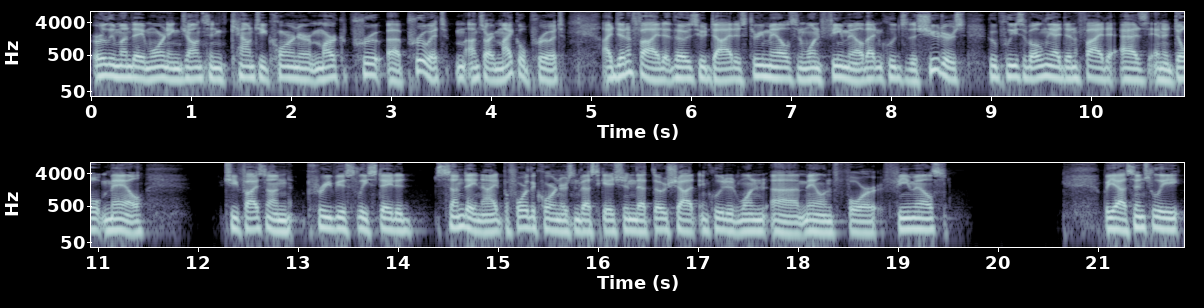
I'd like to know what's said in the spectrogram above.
Early Monday morning, Johnson County Coroner Mark uh, Pruitt, I'm sorry, Michael Pruitt, identified those who died as three males and one female. That includes the shooters, who police have only identified as an adult male. Chief Ison previously stated Sunday night before the coroner's investigation that those shot included one uh, male and four females. But yeah, essentially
